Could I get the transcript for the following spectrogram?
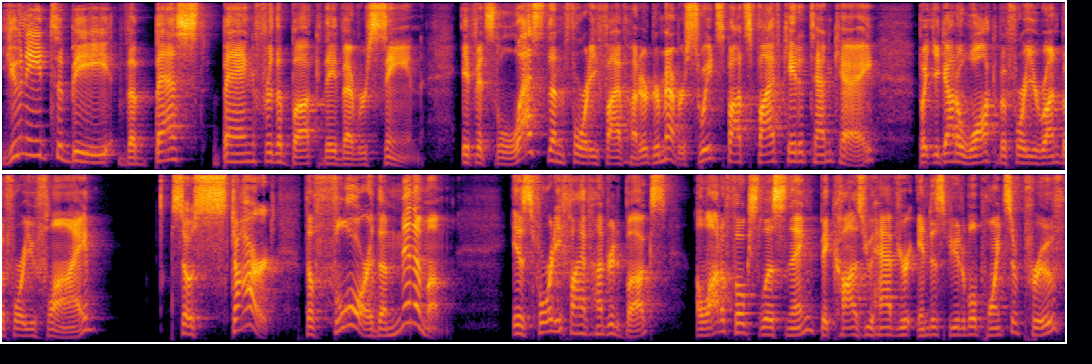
you need to be the best bang for the buck they've ever seen. If it's less than 4500, remember, sweet spot's 5k to 10k, but you got to walk before you run before you fly. So start the floor, the minimum is 4500 bucks. A lot of folks listening, because you have your indisputable points of proof,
